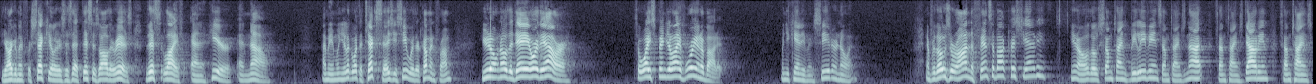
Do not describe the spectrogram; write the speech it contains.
The argument for seculars is that this is all there is this life, and here and now. I mean, when you look at what the text says, you see where they're coming from. You don't know the day or the hour. So why spend your life worrying about it? When you can't even see it or know it. And for those who are on the fence about Christianity, you know, those sometimes believing, sometimes not, sometimes doubting, sometimes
